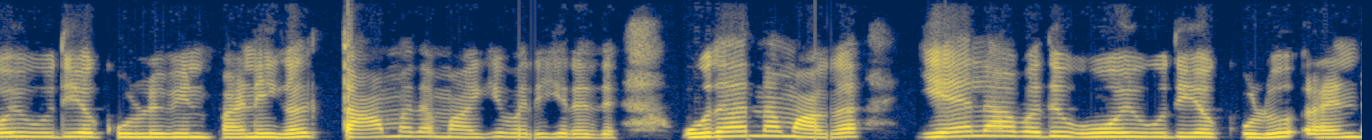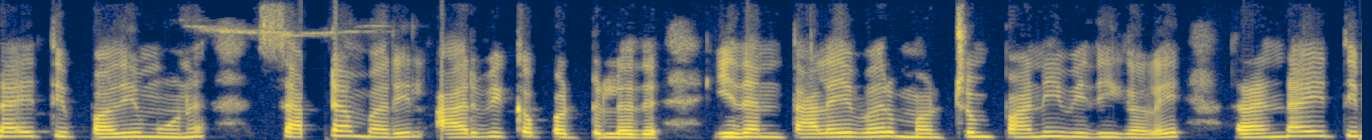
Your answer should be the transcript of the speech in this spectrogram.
ஓய்வூதிய குழுவின் பணிகள் தாமதமாகி வருகிறது. உதாரணமாக ஏழாவது ஓய்வூதிய குழு இரண்டாயிரத்தி பதிமூணு செப்டம்பரில் அறிவிக்கப்பட்டுள்ளது. இதன் தலைவர் மற்றும் பணி விதிகளை இரண்டாயிரத்தி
